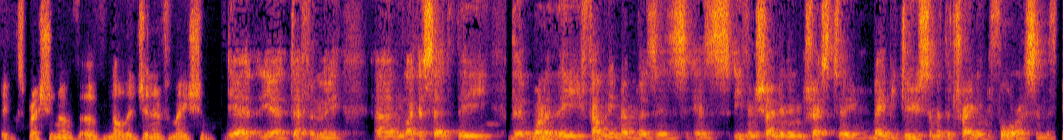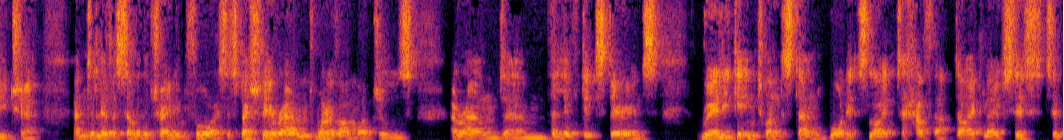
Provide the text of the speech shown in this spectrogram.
expression of, of knowledge and information. Yeah, yeah, definitely. Um, like I said, the, the one of the family members is is even shown an interest to maybe do some of the training for us in the future and deliver some of the training for us, especially around one of our modules around um, the lived experience. Really getting to understand what it's like to have that diagnosis, to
